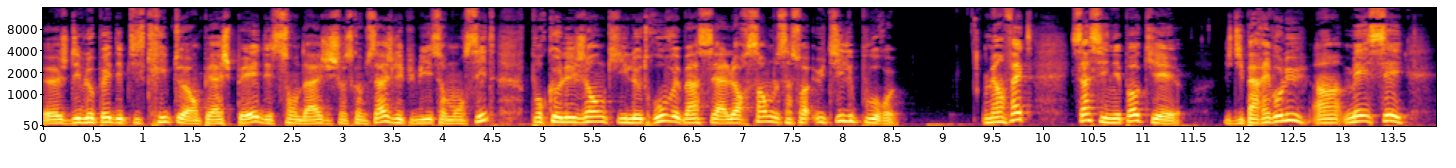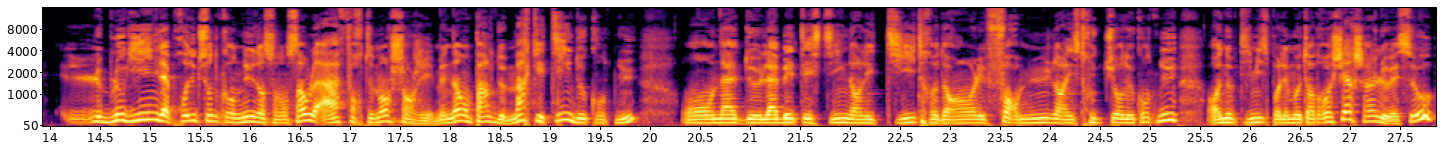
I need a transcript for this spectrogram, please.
euh, je développais des petits scripts en PHP, des sondages, des choses comme ça. Je l'ai publié sur mon site pour que les gens qui le trouvent, eh ben ça leur semble, ça soit utile pour eux. Mais en fait, ça c'est une époque qui est, je dis pas révolue, hein, mais c'est le blogging, la production de contenu dans son ensemble a fortement changé. Maintenant, on parle de marketing de contenu. On a de l'AB testing dans les titres, dans les formules, dans les structures de contenu. On optimise pour les moteurs de recherche, hein, le SEO.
